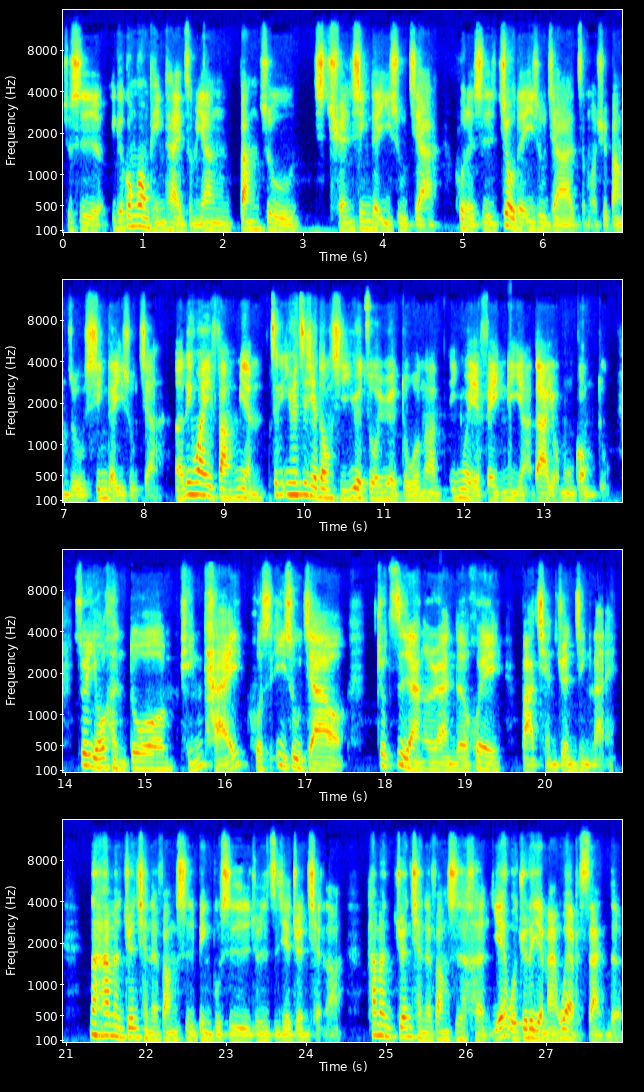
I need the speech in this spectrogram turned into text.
就是一个公共平台怎么样帮助全新的艺术家。或者是旧的艺术家怎么去帮助新的艺术家？呃，另外一方面，这个因为这些东西越做越多，那因为也非盈利啊，大家有目共睹，所以有很多平台或是艺术家哦，就自然而然的会把钱捐进来。那他们捐钱的方式并不是就是直接捐钱啦，他们捐钱的方式很也我觉得也蛮 Web 三的。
